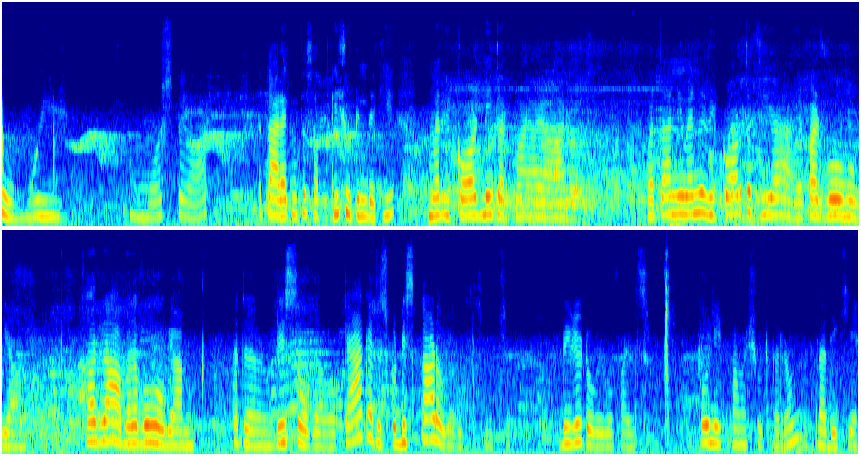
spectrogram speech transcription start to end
ओ भाई, मस्त है यार। तारक में तो सबकी शूटिंग देखी। मैं रिकॉर्ड नहीं कर पाया यार। पता नहीं, मैंने रिकॉर्ड तो किया है, पर वो हो गया। खराब मतलब वो हो गया। डिस हो गया वो। क्या कहते हैं उसको? डिस्कार्ड हो गया कुछ मुझसे डिलीट हो गई वो फाइल्स कोई नहीं, इतना मैं शूट कर रहा हूँ। इतना देखिए।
